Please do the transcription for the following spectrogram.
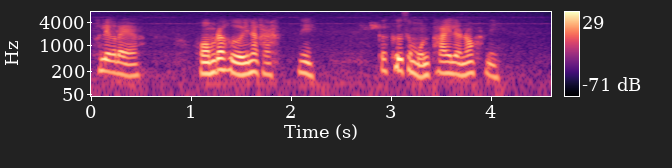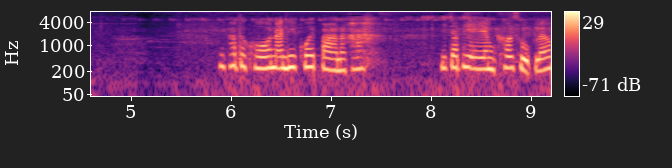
เขาเรียกอะไรอะหอมระเหยนะคะ นี่ ก็คือสมุนไพรแหละเนาะนี่ นี่ค่ะทุกคนอันนี้กล้วยปลานะคะ นี่จ้าพี่เอมเข้าสุกแล้ว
